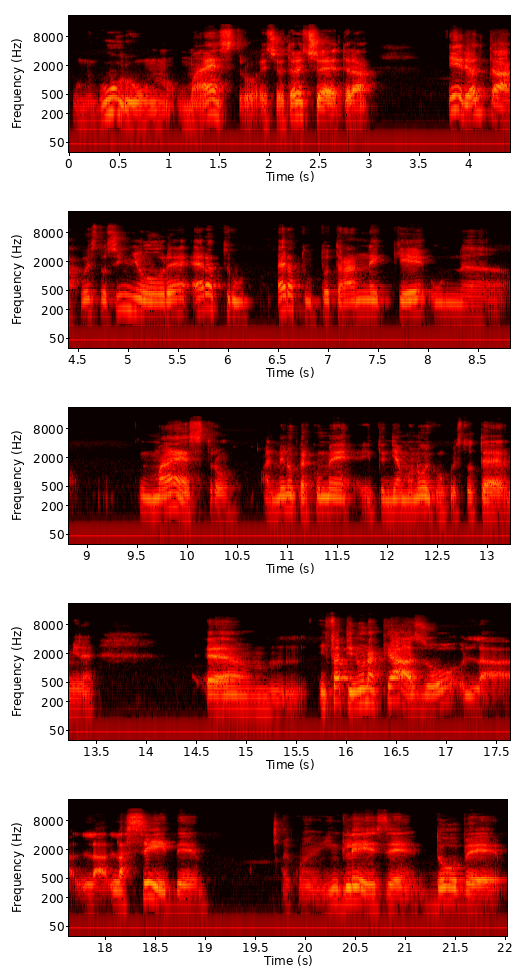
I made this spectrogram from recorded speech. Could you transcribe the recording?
un guru, un, un, maestro, eccetera, eccetera, in realtà questo signore era, tru- era tutto tranne che un, uh, un, maestro, almeno per come intendiamo noi con questo termine. Um, infatti non a caso la, la, la sede inglese dove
